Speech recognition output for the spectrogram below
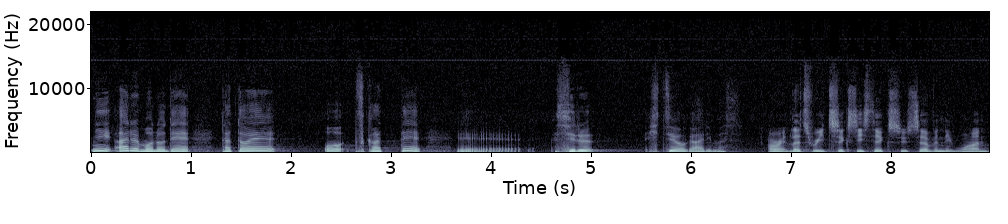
にあるもので例えを使って、えー知る必要があります。All right, let's read 66 through 71.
